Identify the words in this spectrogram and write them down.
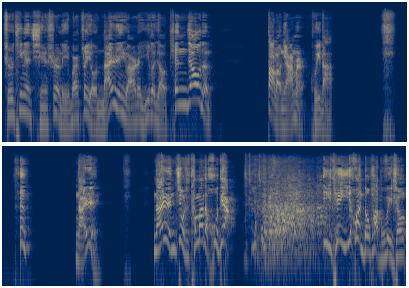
只听见寝室里边最有男人缘的一个叫天骄的大老娘们回答：“哼，男人，男人就是他妈的护垫，一天一换都怕不卫生。”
